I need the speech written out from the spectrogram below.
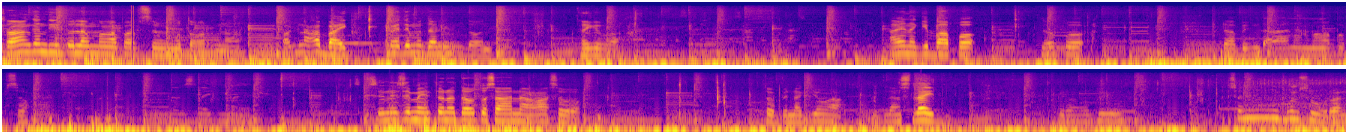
So hanggang dito lang mga paps yung motor no. Pag naka-bike, pwede mo dalhin doon. Thank you po. Ay, nagiba po. Hello po. Grabe yung daanan mga paps oh. Landslide na daw to sana kaso ito binagyo nga. Nag-landslide. Grabe oh. Saan yung bunsuran?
